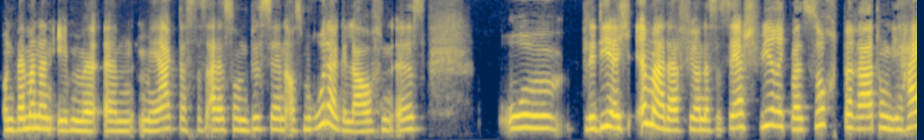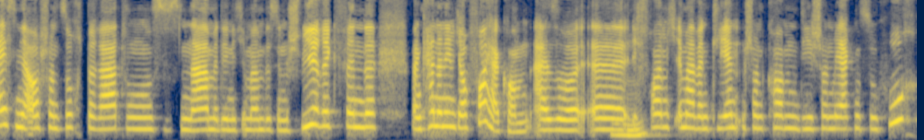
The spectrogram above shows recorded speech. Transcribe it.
Und wenn man dann eben ähm, merkt, dass das alles so ein bisschen aus dem Ruder gelaufen ist, oh, plädiere ich immer dafür. Und das ist sehr schwierig, weil Suchtberatung, die heißen ja auch schon Suchtberatung. Das ist ein Name, den ich immer ein bisschen schwierig finde. Man kann da nämlich auch vorher kommen. Also äh, mhm. ich freue mich immer, wenn Klienten schon kommen, die schon merken, so huch,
